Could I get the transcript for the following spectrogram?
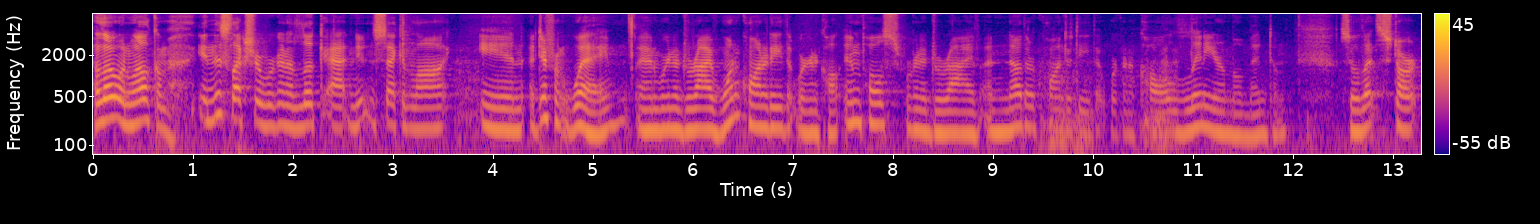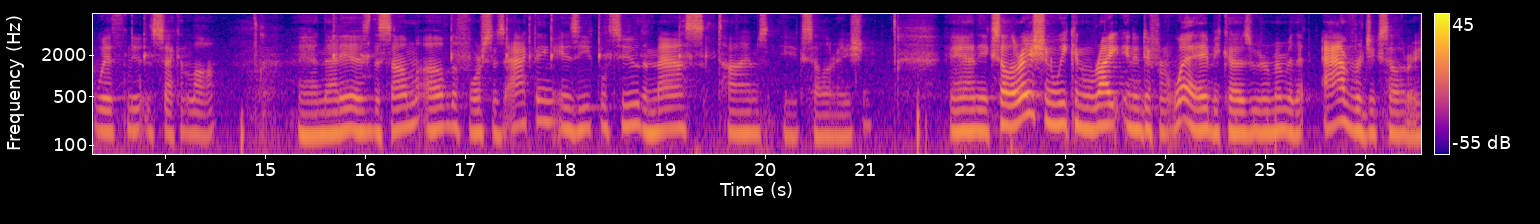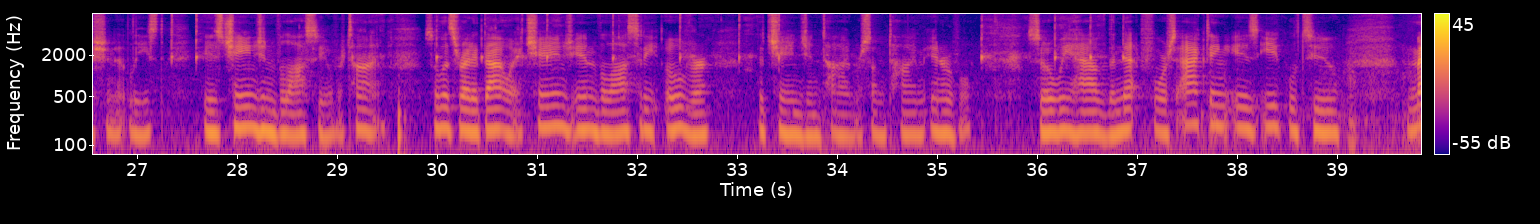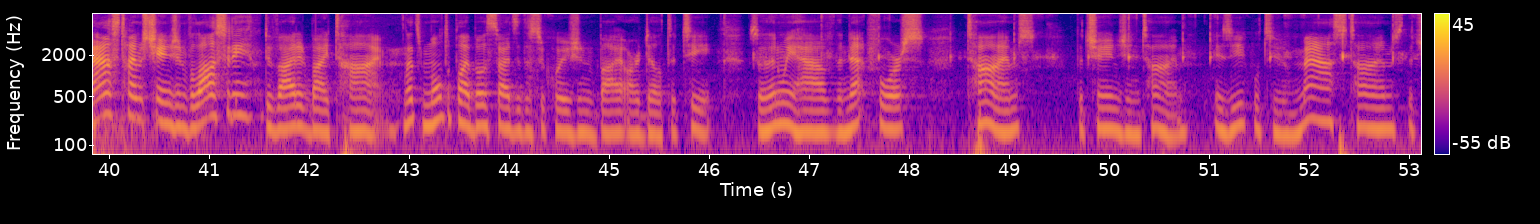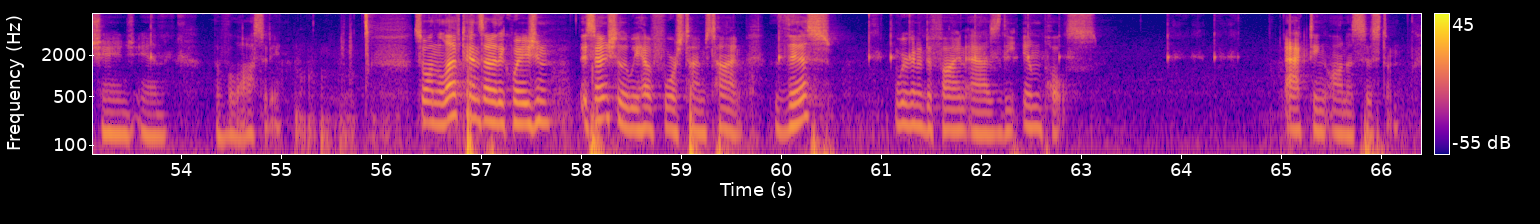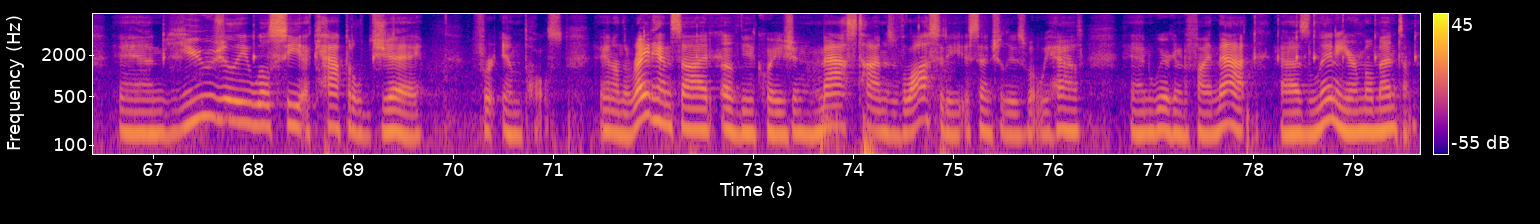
Hello and welcome. In this lecture, we're going to look at Newton's second law in a different way, and we're going to derive one quantity that we're going to call impulse. We're going to derive another quantity that we're going to call linear momentum. So let's start with Newton's second law, and that is the sum of the forces acting is equal to the mass times the acceleration. And the acceleration we can write in a different way because we remember that average acceleration, at least, is change in velocity over time. So let's write it that way. Change in velocity over the change in time or some time interval. So we have the net force acting is equal to mass times change in velocity divided by time. Let's multiply both sides of this equation by our delta t. So then we have the net force times the change in time is equal to mass times the change in the velocity. So on the left-hand side of the equation, essentially we have force times time. This we're going to define as the impulse acting on a system. And usually we'll see a capital J for impulse. And on the right-hand side of the equation, mass times velocity essentially is what we have. And we're going to define that as linear momentum.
